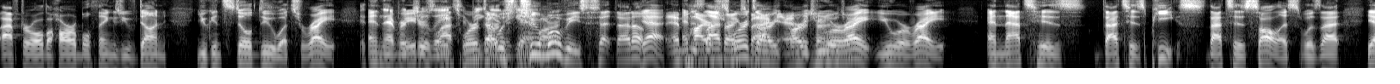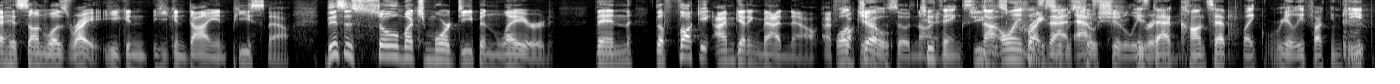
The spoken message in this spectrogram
after all the horrible things you've done, you can still do what's right." It's and never too Vader's late last to words that was again. two movies set that up. Yeah, and his last words are, are "You were right. You were right." And that's his that's his peace. That's his solace was that yeah, his son was right. He can he can die in peace now. This is so much more deep and layered than the fucking I'm getting mad now at Well, fucking Joe, episode 9. two things. Jesus Not only Christ, is that it was so shittily is written. that concept like really fucking deep,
